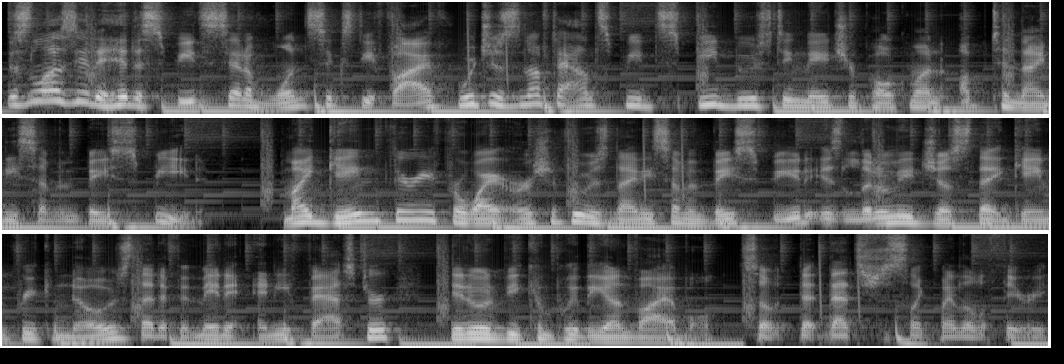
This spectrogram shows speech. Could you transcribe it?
This allows you to hit a speed stat of 165, which is enough to outspeed speed boosting nature Pokemon up to 97 base speed. My game theory for why Urshifu is 97 base speed is literally just that Game Freak knows that if it made it any faster, Ditto would be completely unviable. So th that's just like my little theory.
